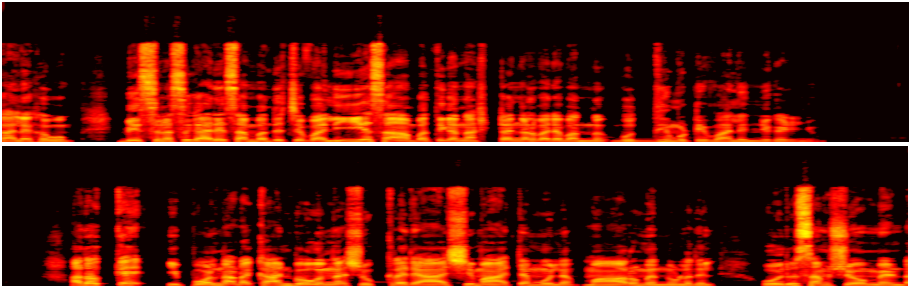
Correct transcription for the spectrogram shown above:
കലഹവും ബിസിനസ്സുകാരെ സംബന്ധിച്ച് വലിയ സാമ്പത്തിക നഷ്ടങ്ങൾ വരെ വന്ന് ബുദ്ധിമുട്ടി വലഞ്ഞു കഴിഞ്ഞു. അതൊക്കെ ഇപ്പോൾ നടക്കാൻ പോകുന്ന ശുക്രരാശി മാറ്റം മൂലം മാറുമെന്നുള്ളതിൽ ഒരു സംശയവും വേണ്ട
